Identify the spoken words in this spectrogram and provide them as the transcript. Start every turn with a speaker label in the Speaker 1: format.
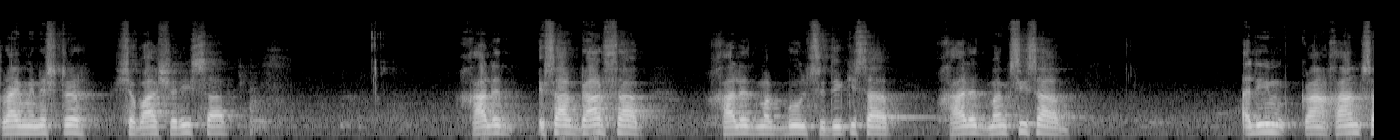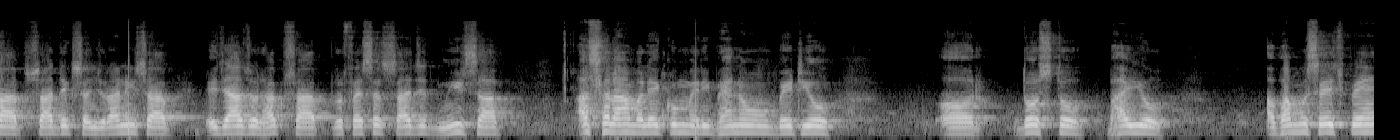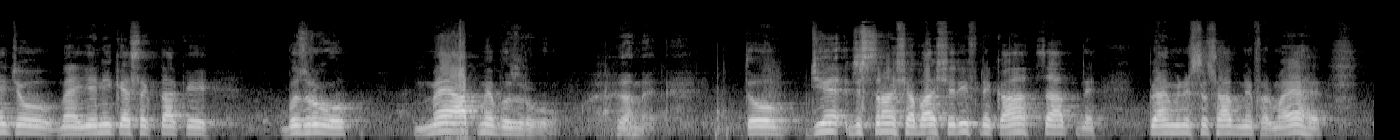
Speaker 1: Prime minister Shahbaz शरीफ साहब, Khalid Isaac डार साहब, खालिद मकबूल सिद्दीकी साहब, खालिद मंगसी साहब, अलीम खान साहब, सादिक संजरानी साहब, एजाजुल हक साहब, प्रोफेसर साजिद मीर साहब अस्सलाम वालेकुम मेरी बहनों, बेटियों और दोस्तों, भाइयों। अब हम उस एज पे हैं जो मैं ये नहीं कह सकता कि बुज़ुर्ग हो। मैं आप में बुज़ुर्ग हूँ। तो जी, जिस तरह शहबाज शरीफ ने कहा साहब ने प्राइम मिनिस्टर साहब ने फरमाया है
